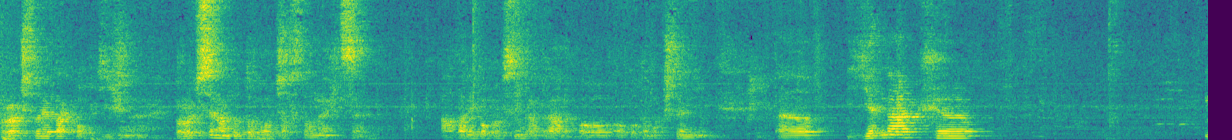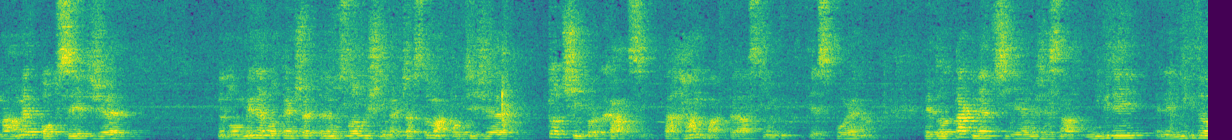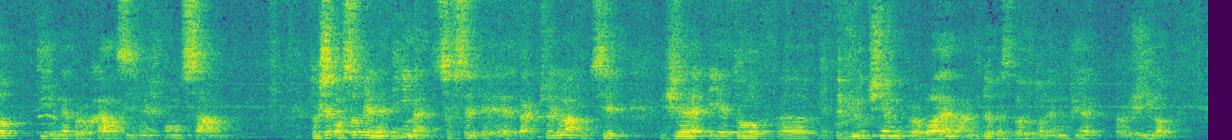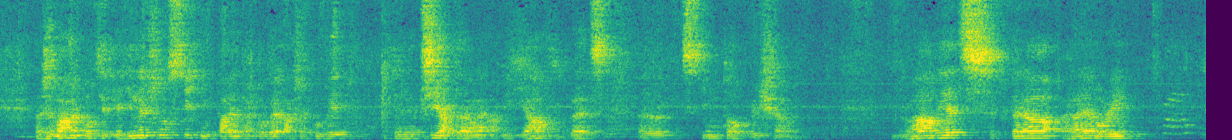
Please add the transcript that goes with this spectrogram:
Proč to je tak obtížné? Proč se nám do toho často nechce? A tady poprosím Katra o, o, o tom čtení. Uh, jednak máme pocit, že, nebo my nebo ten člověk, kterému sloužíme, často má pocit, že to, čím prochází, ta hamba, která s tím je spojena, je to tak nepříjemné, že snad nikdy nikdo tím neprochází než on sám. To, že o sobě nevíme, co se děje, tak člověk má pocit, že je to e, jako výlučně problém a nikdo bez bodu to nemůže prožívat. Takže máme pocit jedinečnosti, tím pádem takové až jakoby to nepřijatelné, abych já vůbec s tímto vyšel. Druhá věc, která hraje roli,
